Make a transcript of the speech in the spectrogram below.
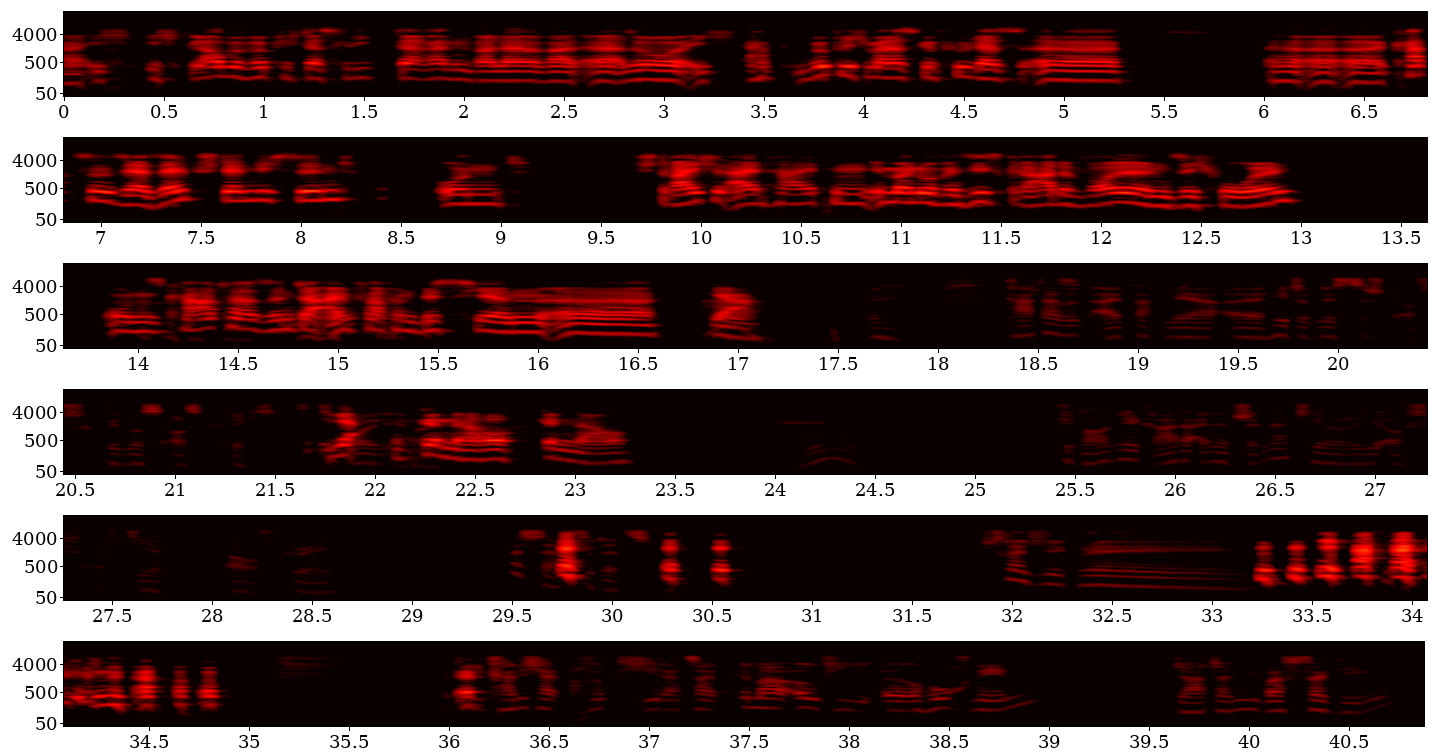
Ja, ich, ich glaube wirklich, das liegt daran, weil er, weil, äh, also ich habe wirklich mal das Gefühl, dass äh, äh, äh, Katzen sehr selbstständig sind und Streicheleinheiten immer nur, wenn sie es gerade wollen, sich holen. Und aber Kater sind da einfach ein bisschen, äh, ja. Kater sind einfach mehr äh, hedonistisch und auf Genuss ausgerichtet. Die ja, wollen immer. genau, genau. Uh. Wir bauen hier gerade eine Gender-Theorie auf, auf dir auf, Gray. Was sagst du dazu? Streichel Gray. ja, genau. Und den kann ich halt auch wirklich jederzeit immer irgendwie äh, hochnehmen. Der hat da nie was dagegen.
